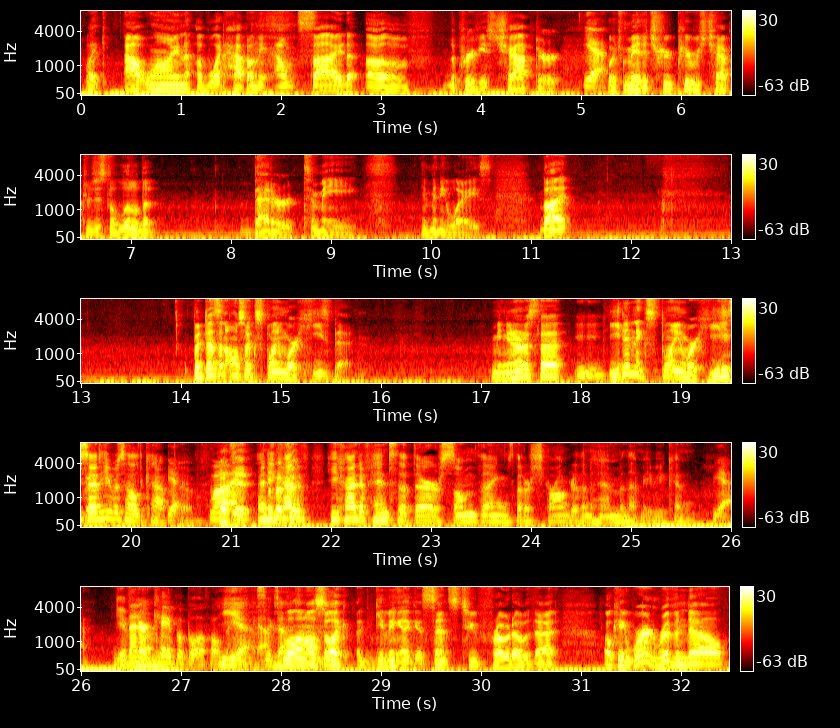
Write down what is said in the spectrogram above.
like outline of what happened on the outside of the previous chapter, Yeah. which made the tr- previous chapter just a little bit better to me in many ways, but but doesn't also explain where he's been. I mean, you notice that he didn't explain where he's. He said he was held captive. yeah. Well, That's and- it. And he But that's kind it. of he kind of hints that there are some things that are stronger than him and that maybe can Yeah. give that are capable of holding. him Yes, captive. exactly. Well, and also like giving like a sense to Frodo that okay, we're in Rivendell,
